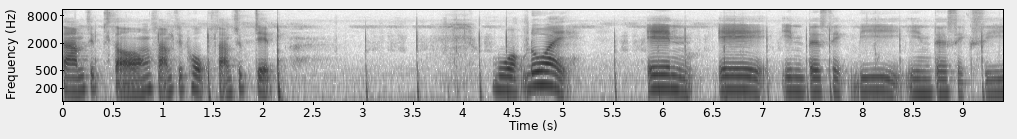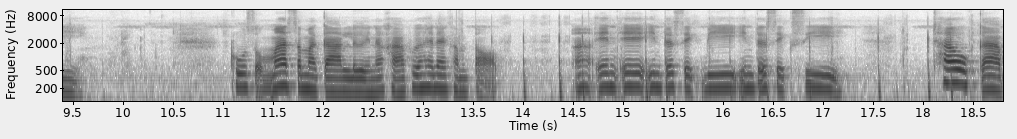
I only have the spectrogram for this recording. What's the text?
32 36 37 บวกด้วย n a intersect b intersect c ครูสมมาตรสมการเลยนะคะ เพื่อให้ได้คำตอบอะ n a intersect b intersect c เท่ากับ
